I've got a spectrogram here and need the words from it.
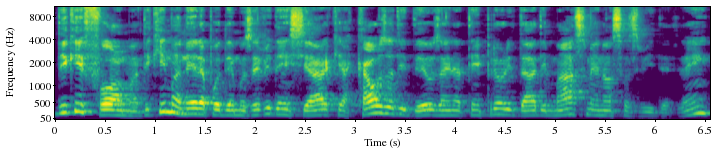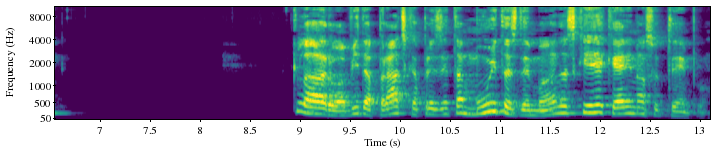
De que forma, de que maneira podemos evidenciar que a causa de Deus ainda tem prioridade máxima em nossas vidas, hein? Claro, a vida prática apresenta muitas demandas que requerem nosso tempo.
